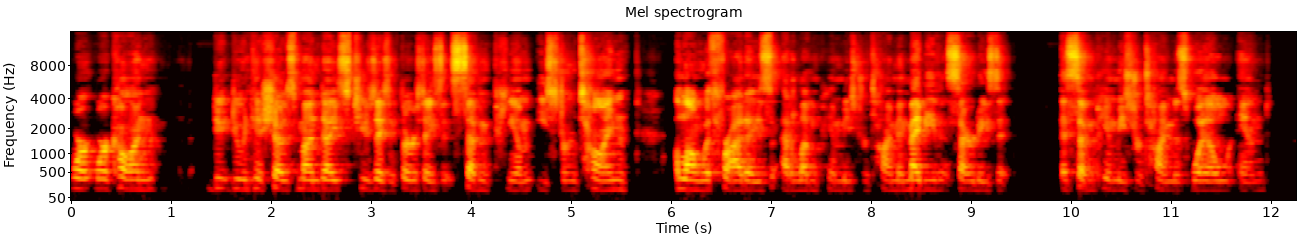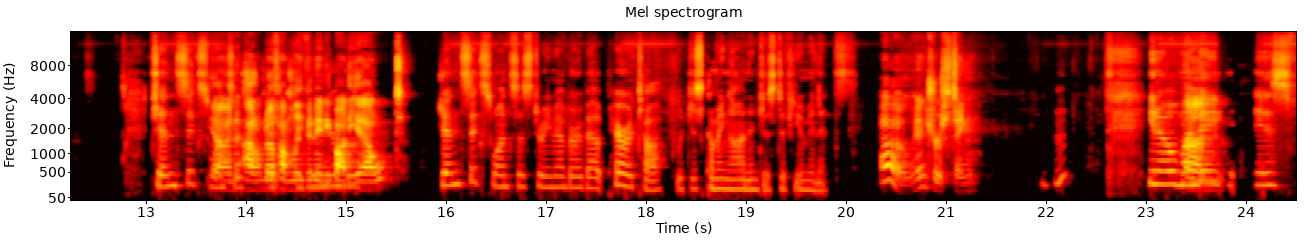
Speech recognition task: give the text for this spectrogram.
work work on do, doing his shows Mondays, Tuesdays, and Thursdays at 7 p.m. Eastern Time, along with Fridays at 11 p.m. Eastern Time, and maybe even Saturdays at, at 7 p.m. Eastern Time as well. And Gen 6 yeah, wants and us I don't know if I'm to leaving remember- anybody out. Gen 6 wants us to remember about Paratalk, which is coming on in just a few minutes. Oh, interesting. You know, Monday Um, is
